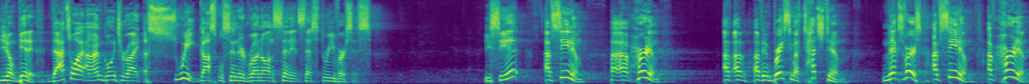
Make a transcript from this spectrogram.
you don't get it. That's why I'm going to write a sweet gospel centered run on sentence that's three verses. You see it? I've seen him, I've heard him, I've, I've, I've embraced him, I've touched him. Next verse, I've seen him, I've heard him.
